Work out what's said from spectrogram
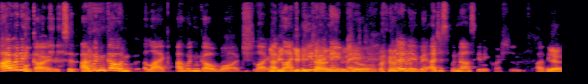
I wouldn't go to. I wouldn't go and like. I wouldn't go and watch. Like You'd I'd be, be like, you'd be you don't need me. sure. You don't need me. I just wouldn't ask any questions. I think yeah.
